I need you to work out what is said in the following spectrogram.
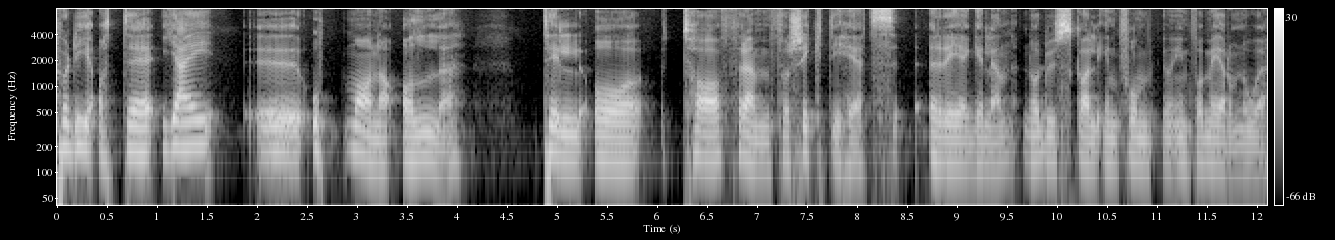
Fordi at eh, jeg uh, oppmaner alle til å ta frem forsiktighetsregelen når du skal inform informere om noe.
